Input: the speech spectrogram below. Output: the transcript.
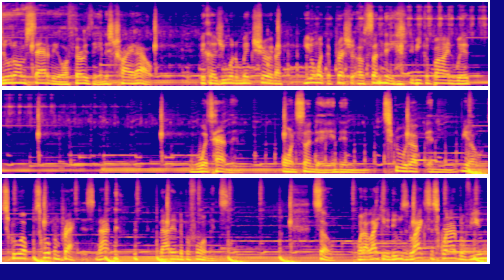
Do it on Saturday or Thursday and just try it out. Because you want to make sure like you don't want the pressure of Sunday to be combined with what's happening on Sunday and then screw it up and you know screw up screw up in practice, not not in the performance. So what I'd like you to do is like, subscribe, review.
